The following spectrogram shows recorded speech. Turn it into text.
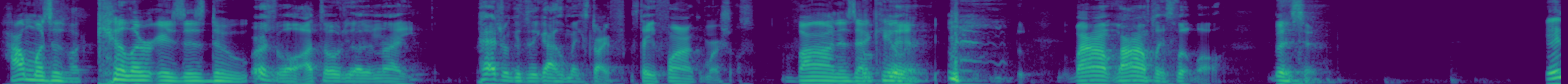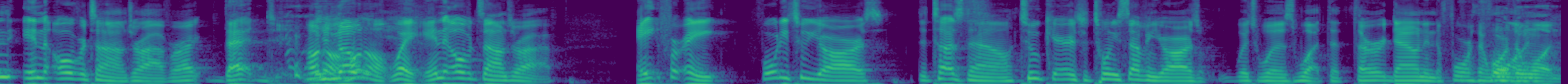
How much of a killer is this dude? First of all, I told you the other night, Patrick is the guy who makes State State Farm commercials. Vaughn is that killer. Von, Von plays football. Listen, In in the overtime drive, right? that Hold you on, know, hold on. Wait, in the overtime drive. Eight for eight, 42 yards, the touchdown, two carries for 27 yards, which was what, the third down in the fourth and Fourth one. and one.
